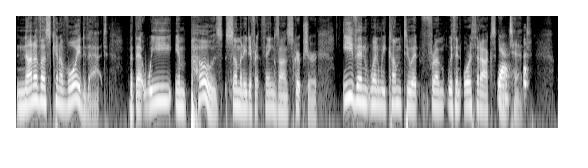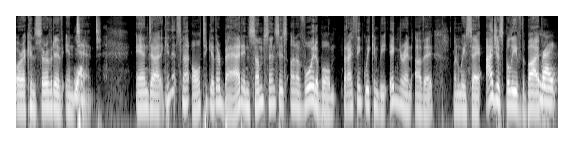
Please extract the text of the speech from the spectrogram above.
None of us can avoid that, but that we impose so many different things on Scripture, even when we come to it from with an orthodox yeah. intent or a conservative intent. Yeah. And uh, again, that's not altogether bad. In some sense, it's unavoidable, but I think we can be ignorant of it when we say, I just believe the Bible. Right.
